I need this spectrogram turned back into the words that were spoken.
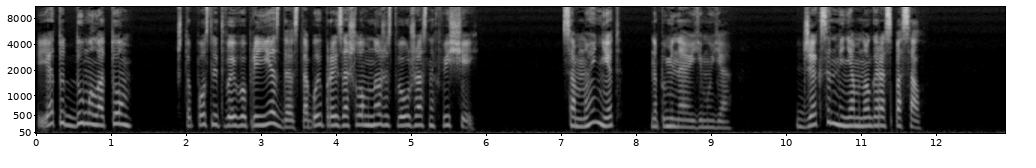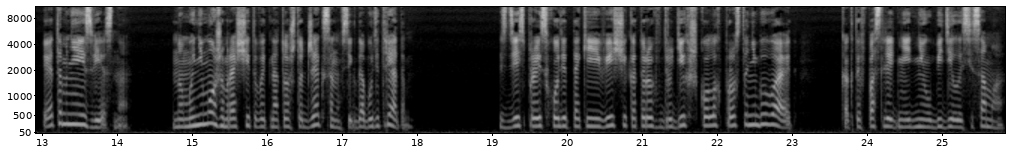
Я тут думал о том, что после твоего приезда с тобой произошло множество ужасных вещей. Со мной нет, напоминаю ему я. Джексон меня много раз спасал. Это мне известно, но мы не можем рассчитывать на то, что Джексон всегда будет рядом. Здесь происходят такие вещи, которых в других школах просто не бывает, как ты в последние дни убедилась и сама.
